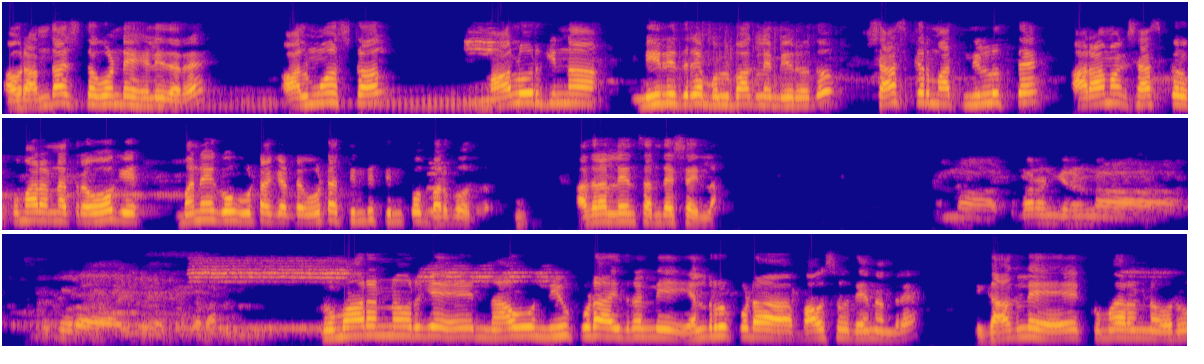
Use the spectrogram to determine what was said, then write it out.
ಅವ್ರ ಅಂದಾಜ್ ತಗೊಂಡೇ ಹೇಳಿದ್ದಾರೆ. ಆಲ್ಮೋಸ್ಟ್ ಆಲ್ ಮಾಲೂರ್ಗಿನ್ನ ಮೀರಿದ್ರೆ ಮುಲ್ಬಾಗ್ಲೆ ಮೀರೋದು. ಶಾಸಕರ ಮಾತು ನಿಲ್ಲುತ್ತೆ. ಆರಾಮಾಗಿ ಶಾಸಕರು ಕುಮಾರಣ್ಣ ಹತ್ರ ಹೋಗಿ ಮನೆಗೂ ಊಟ ಗಟ್ಟ ಊಟ ತಿಂಡಿ ತಿನ್ಕೊಂಡ್ ಬರ್ಬೋದು. ಅದ್ರಲ್ಲೇನ್ ಸಂದೇಶ ಇಲ್ಲ. ನಮ್ಮ ಕುಮಾರಣ್ಣಗಿರಣ್ಣ ಹುಟ್ಟೂರ ಇದು ಅವ್ರಿಗೆ ನಾವು, ನೀವು ಕೂಡ ಇದರಲ್ಲಿ ಎಲ್ಲರೂ ಕೂಡ ಭಾವಿಸೋದೇನಂದ್ರೆ, ಈಗಾಗಲೇ ಕುಮಾರಣ್ಣ ಅವರು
